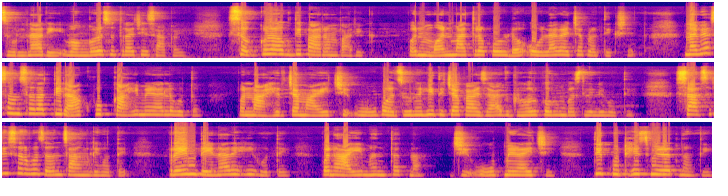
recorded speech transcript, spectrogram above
झुलणारी मंगळसूत्राची साखळी. सगळं अगदी पारंपरिक. पण मन मात्र कोरडं ओलाव्याच्या प्रतीक्षेत. नव्या संसारात तिला खूप काही मिळालं होतं पण माहेरच्या मायेची ऊब अजूनही तिच्या काळजात घर करून बसलेली होती. सासरी सर्वजण चांगले होते प्रेम देणारेही होते पण आई म्हणतात ना जी ऊब मिळायची ती कुठेच मिळत नव्हती.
